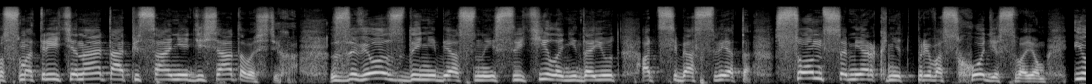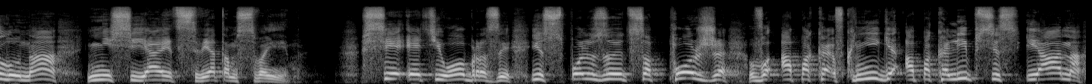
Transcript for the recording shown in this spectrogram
Посмотрите на это описание 10 стиха. «Звезды небесные светила не дают от себя света, солнце меркнет при восходе своем, и луна не сияет светом своим». Все эти образы используются позже в, апока... в книге «Апокалипсис Иоанна»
